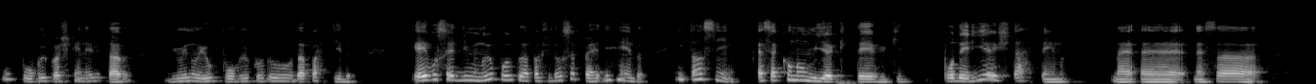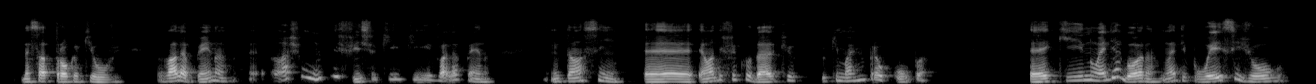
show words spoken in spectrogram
o público, acho que é inevitável diminuir o público do, da partida. E aí você diminui o público da partida, você perde renda. Então, assim, essa economia que teve, que poderia estar tendo né, é, nessa, nessa troca que houve, vale a pena? Eu acho muito difícil que, que vale a pena. Então, assim, é, é uma dificuldade que o que mais me preocupa é que não é de agora, não é tipo esse jogo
